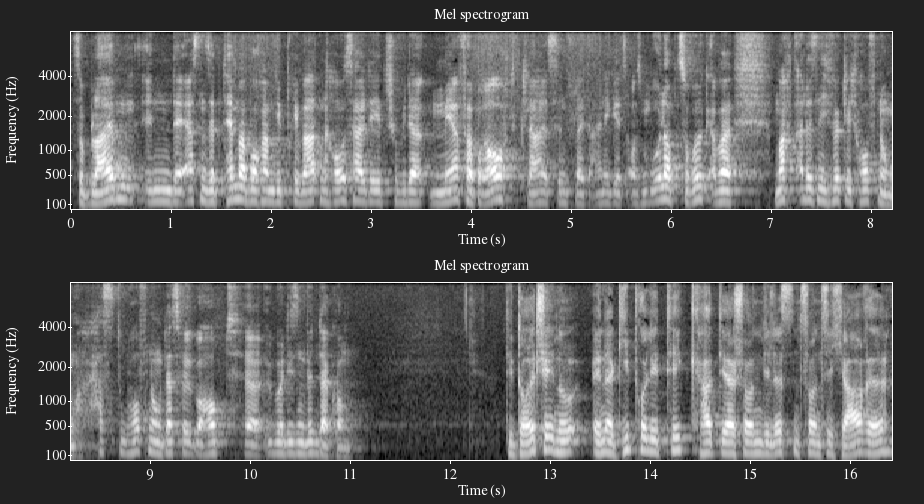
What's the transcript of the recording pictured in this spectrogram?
so bleiben. In der ersten Septemberwoche haben die privaten Haushalte jetzt schon wieder mehr verbraucht. Klar, es sind vielleicht einige jetzt aus dem Urlaub zurück, aber macht alles nicht wirklich Hoffnung. Hast du Hoffnung, dass wir überhaupt ja, über diesen Winter kommen? Die deutsche Energiepolitik hat ja schon die letzten 20 Jahre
